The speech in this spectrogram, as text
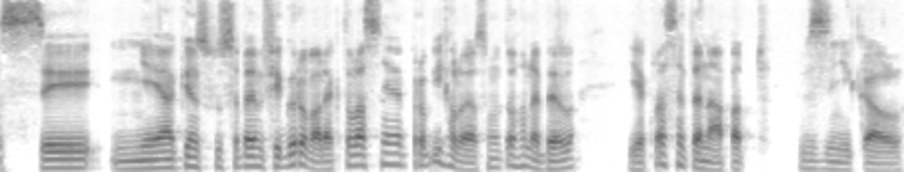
si nějakým způsobem figuroval. Jak to vlastně probíhalo? Já jsem u toho nebyl. Jak vlastně ten nápad vznikal?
